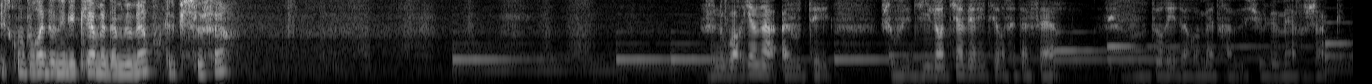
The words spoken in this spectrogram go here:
Est-ce qu'on pourrait donner les clés à Madame le maire pour qu'elle puisse le faire? Je ne vois rien à ajouter. Je vous ai dit l'entière vérité dans cette affaire. Je vous autorise à remettre à monsieur le maire Jacques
